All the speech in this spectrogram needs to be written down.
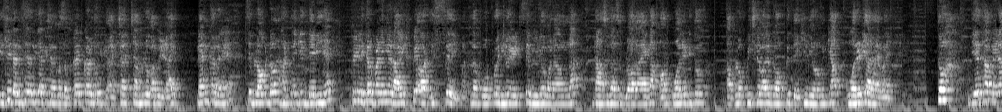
इसलिए जल्दी से जल्दी आपके चैनल को सब्सक्राइब कर दो, क्योंकि अच्छा अच्छा हम लोग अभी राइट प्लान कर रहे हैं। सिर्फ़ लॉकडाउन हटने की देरी है। फिर निकल पड़ेंगे राइट पे और इससे मतलब गोप्रो हीरो 8 से वीडियो बनाऊँगा। दस से दस ब्लॉग आएगा। और क्वालिटी तो आप लोग पिछले वाले ब्लॉग पे देख ही लिए होंगे क्या क्वालिटी आ रहा है भाई। तो ये था मेरा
